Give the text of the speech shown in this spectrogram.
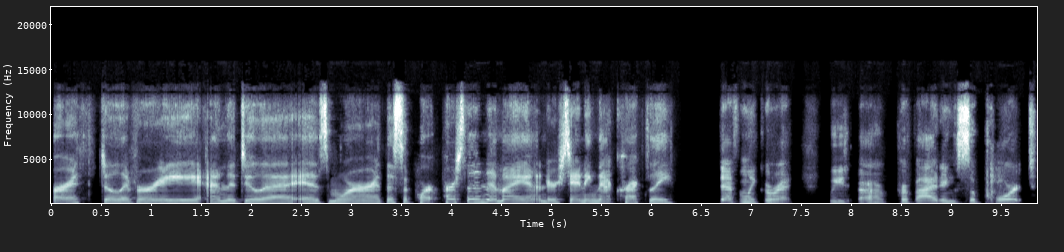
birth delivery, and the doula is more the support person. Am I understanding that correctly? Definitely correct. We are providing support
